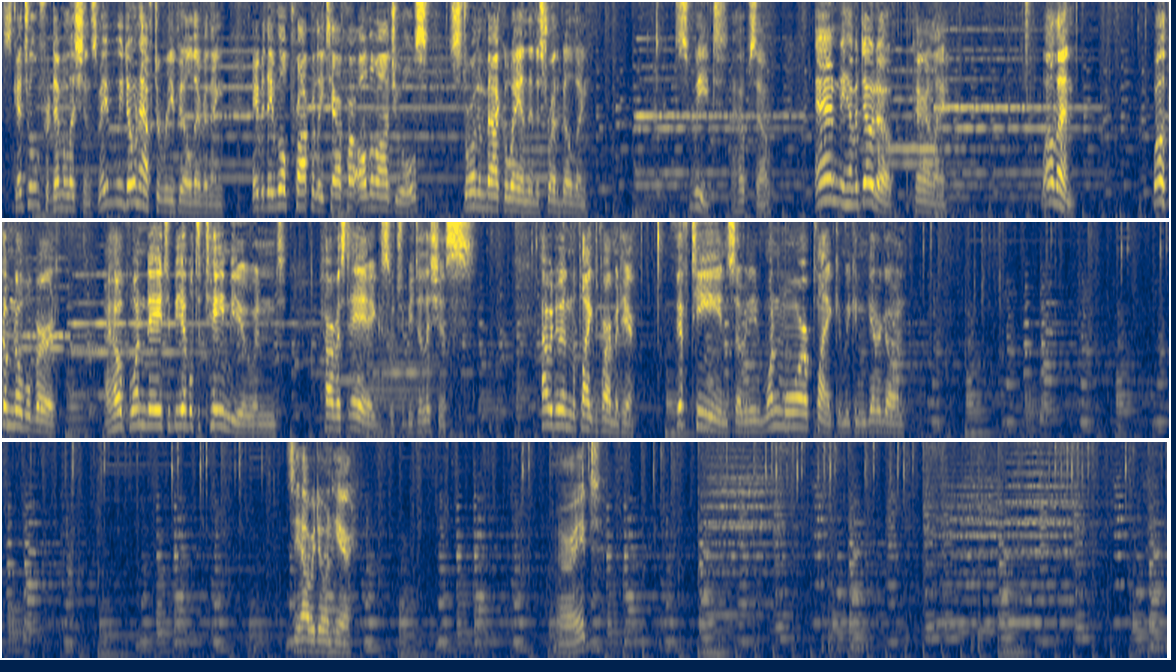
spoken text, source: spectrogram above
Scheduled for demolition. So maybe we don't have to rebuild everything. Maybe they will properly tear apart all the modules, store them back away, and then destroy the building. Sweet. I hope so. And we have a dodo, apparently. Well then. Welcome, noble bird. I hope one day to be able to tame you and harvest eggs, which would be delicious. How are we doing in the plank department here? 15, so we need one more plank and we can get her going. see how we're doing here. Alright.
